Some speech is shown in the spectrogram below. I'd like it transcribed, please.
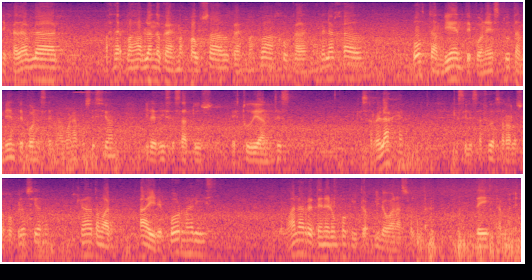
deja de hablar, vas, vas hablando cada vez más pausado, cada vez más bajo, cada vez más relajado. Vos también te pones, tú también te pones en una buena posición y les dices a tus estudiantes que se relajen, que si les ayuda a cerrar los ojos que los cierren, que van a tomar aire por nariz, lo van a retener un poquito y lo van a soltar. De esta manera.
